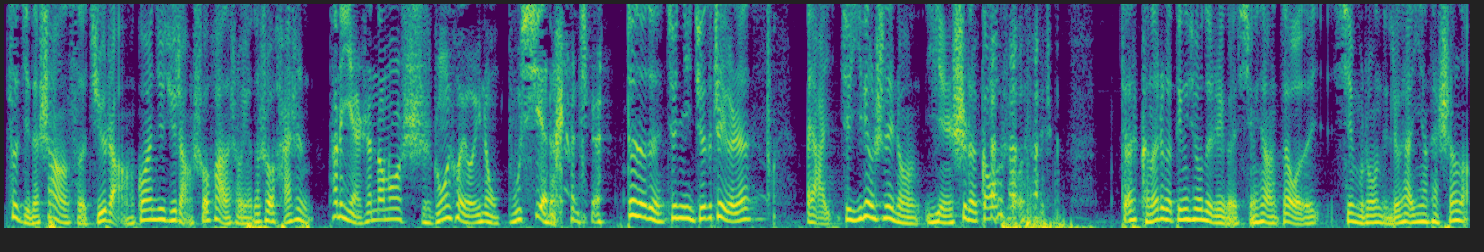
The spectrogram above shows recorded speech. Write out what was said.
自己的上司局长、公安局局长说话的时候，有的时候还是他的眼神当中始终会有一种不屑的感觉。对对对，就你觉得这个人，哎呀，就一定是那种隐士的高手。他可能这个丁修的这个形象在我的心目中留下印象太深了，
